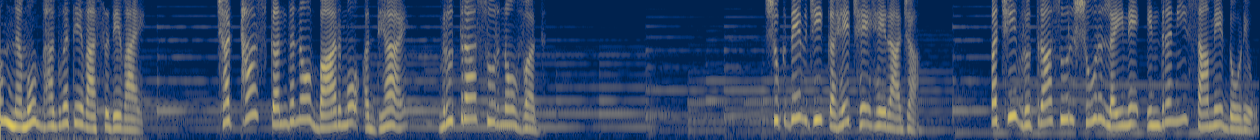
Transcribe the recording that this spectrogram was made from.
નમો ભગવતે વાસુદેવાય. છઠ્ઠા સ્કંદનો બારમો અધ્યાય, વૃત્રાસુરનો વધ. શુકદેવજી કહે છે, હે રાજા, પછી વૃત્રાસુર શૂર લઈને ઇન્દ્રની સામે દોડ્યો.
